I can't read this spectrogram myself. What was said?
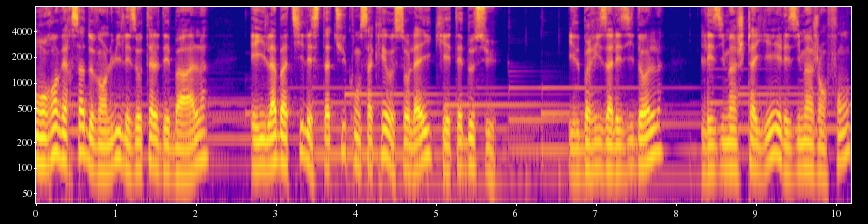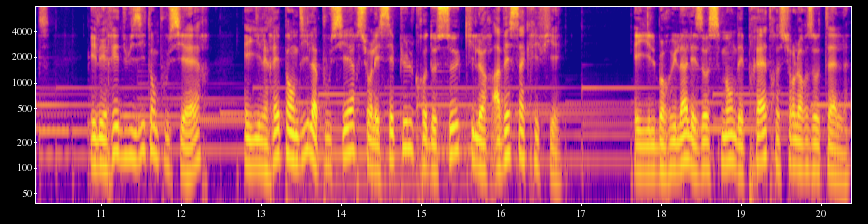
On renversa devant lui les autels des Baals, et il abattit les statues consacrées au soleil qui étaient dessus. Il brisa les idoles, les images taillées et les images en fonte, et les réduisit en poussière, et il répandit la poussière sur les sépulcres de ceux qui leur avaient sacrifié. Et il brûla les ossements des prêtres sur leurs autels.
